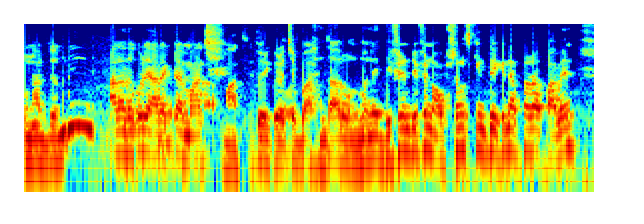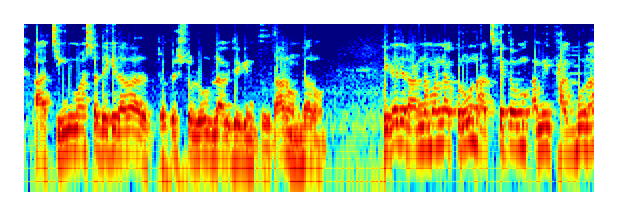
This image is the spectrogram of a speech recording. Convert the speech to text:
ওনার জন্য আলাদা করে আরেকটা মাছ মাছ। তৈরি করেছে। বাহ দারুণ। মানে ডিফারেন্ট ডিফারেন্ট অপশনস কিন্তু এখানে আপনারা পাবেন। আর চিংড়ি মাছটা দেখে দাদা যথেষ্ট লোভ লাগছে কিন্তু। দারুণ দারুণ। ঠিক আছে রান্না বান্না করুন আজকে তো আমি থাকব না।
